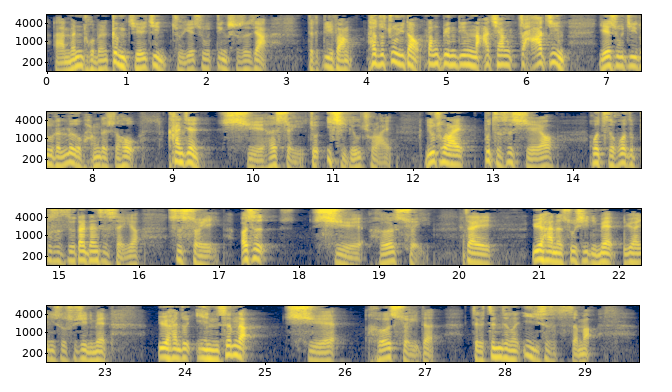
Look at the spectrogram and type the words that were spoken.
啊，门徒们更接近主耶稣钉十字架这个地方，他就注意到，当兵丁拿枪砸进耶稣基督的肋旁的时候，看见血和水就一起流出来，流出来不只是血哦，或者或者不是就单单是水呀，是水，而是血和水。在约翰的书信里面，约翰一书书信里面，约翰就引申了血和水的这个真正的意义是什么。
